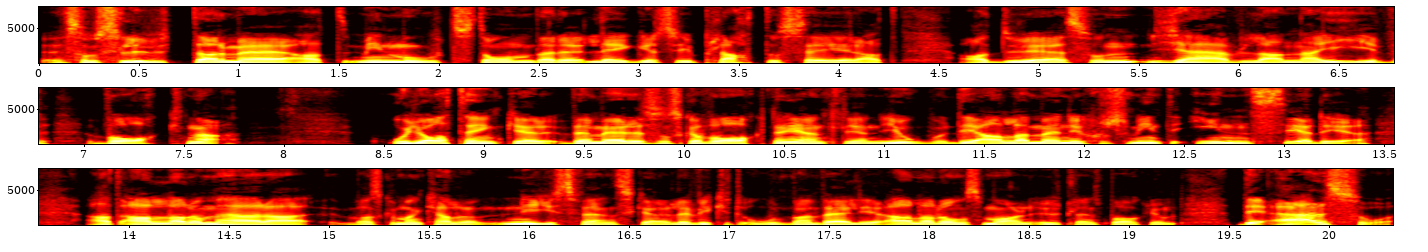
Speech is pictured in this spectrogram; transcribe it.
eh, som slutar med att min motståndare lägger sig platt och säger att ja, du är så jävla naiv, vakna. Och jag tänker, vem är det som ska vakna egentligen? Jo, det är alla människor som inte inser det. Att alla de här, vad ska man kalla dem, nysvenskar eller vilket ord man väljer, alla de som har en utländsk bakgrund. Det är så.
